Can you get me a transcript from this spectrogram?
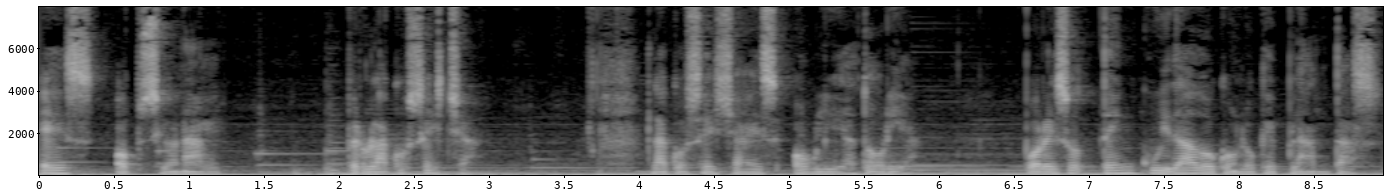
es opcional, pero la cosecha, la cosecha es obligatoria. Por eso ten cuidado con lo que plantas.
